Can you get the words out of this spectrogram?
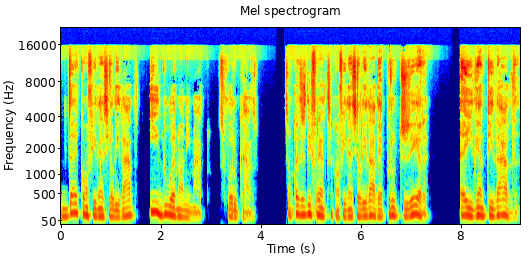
da confidencialidade e do anonimato, se for o caso. São coisas diferentes. A confidencialidade é proteger a identidade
